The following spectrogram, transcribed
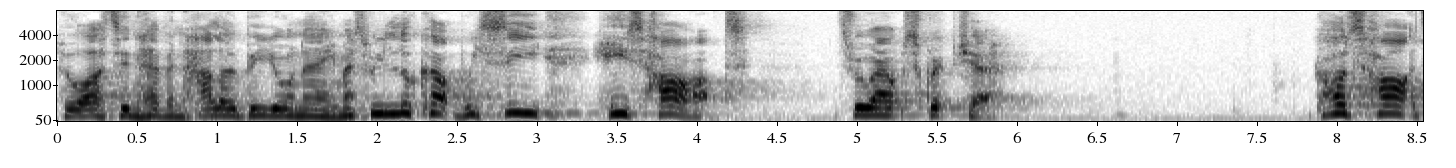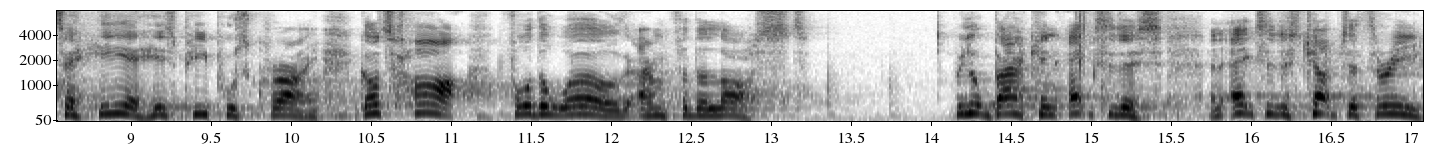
who art in heaven, hallowed be your name. As we look up, we see his heart throughout Scripture. God's heart to hear his people's cry, God's heart for the world and for the lost. We look back in Exodus, and Exodus chapter 3,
